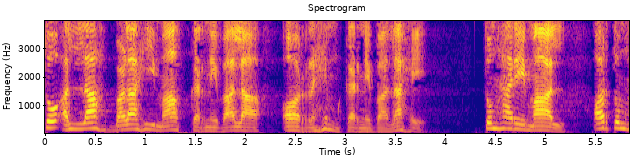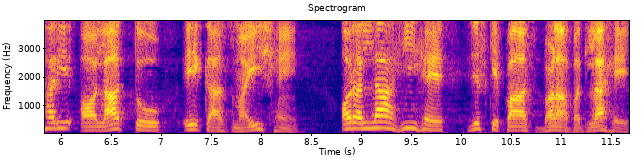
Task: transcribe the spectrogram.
तो अल्लाह बड़ा ही माफ करने वाला और रहम करने वाला है तुम्हारे माल और तुम्हारी औलाद तो एक आजमाइश हैं और अल्लाह ही है जिसके पास बड़ा बदला है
